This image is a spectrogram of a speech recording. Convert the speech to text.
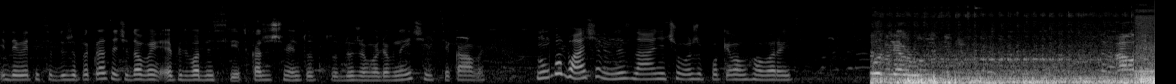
і дивитися дуже прекрасний, чудовий е, підводний світ. Каже, що він тут дуже мальовничий, цікавий. Ну, побачимо, не знаю, нічого можу поки вам говорити. Мені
